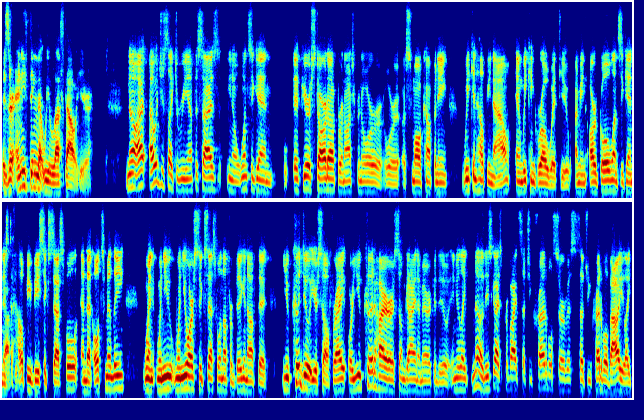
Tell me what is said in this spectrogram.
Is there anything that we left out here? No, I, I would just like to reemphasize, you know, once again, if you're a startup or an entrepreneur or, or a small company, we can help you now and we can grow with you. I mean, our goal once again is to help you be successful and that ultimately when when you when you are successful enough or big enough that you could do it yourself, right? Or you could hire some guy in America to do it. And you're like, no, these guys provide such incredible service, such incredible value. Like,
